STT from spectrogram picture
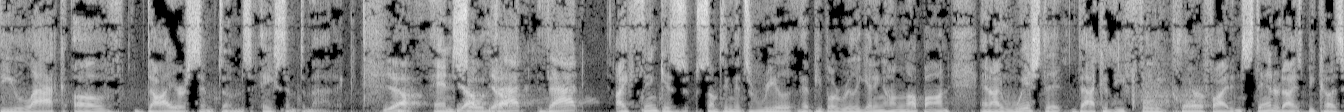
the lack of dire symptoms asymptomatic. Yeah. And Yeah, so yeah. that that I think is something that's real that people are really getting hung up on and I wish that that could be fully clarified and standardized because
